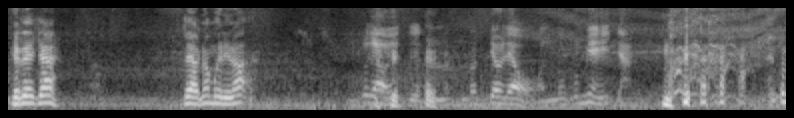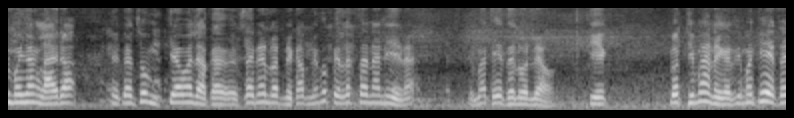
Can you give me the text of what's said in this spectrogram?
เฮ็ดได้จ้ะแล้วน้ำมือนี่เนาะก็แล้วไอเสียคน รถเกี่ยวแล้วรถบ่มีให้จักมันมายังหลายเนาะแต่ซุ่มเกี่ยวมาแล้วก็ใส่ในรถนะครับนี่ก็เป็นลักษณะนี้นะสิมาเทใส่รถแล้ว อีกรถที่มาเนี่ยก็สิมาเทใส่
